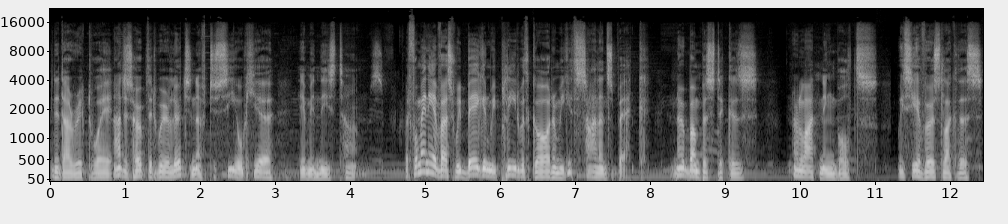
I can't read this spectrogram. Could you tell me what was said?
in a direct way. I just hope that we're alert enough to see or hear Him in these times. But for many of us, we beg and we plead with God and we get silence back. No bumper stickers, no lightning bolts. We see a verse like this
